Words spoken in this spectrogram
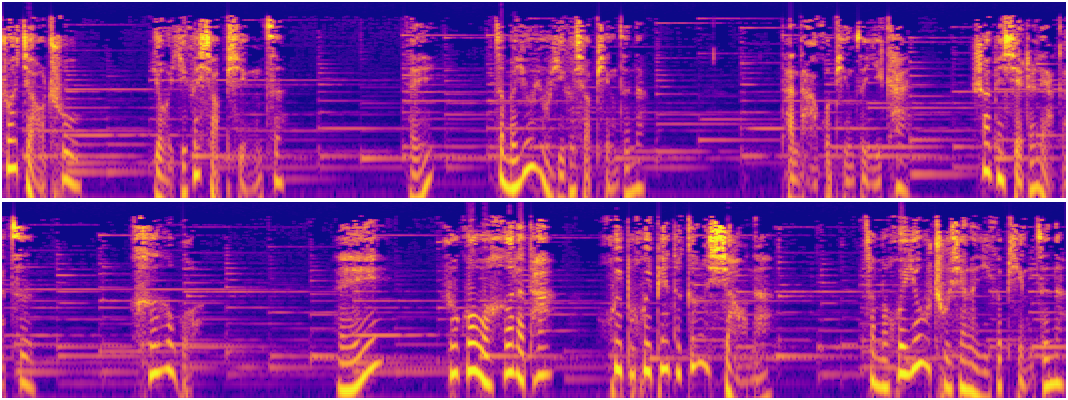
桌角处有一个小瓶子。哎，怎么又有一个小瓶子呢？他拿过瓶子一看，上面写着两个字：“喝我。”哎，如果我喝了它，会不会变得更小呢？怎么会又出现了一个瓶子呢？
